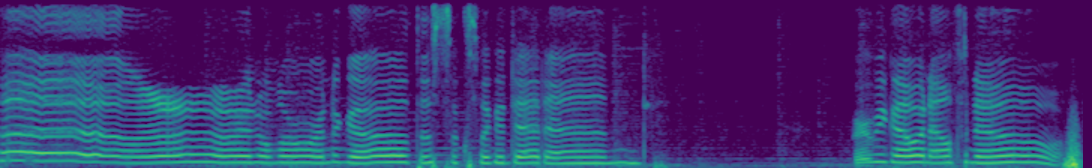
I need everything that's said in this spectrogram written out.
I don't know where to go. This looks like a dead end. Where are we going, Alphinaud?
